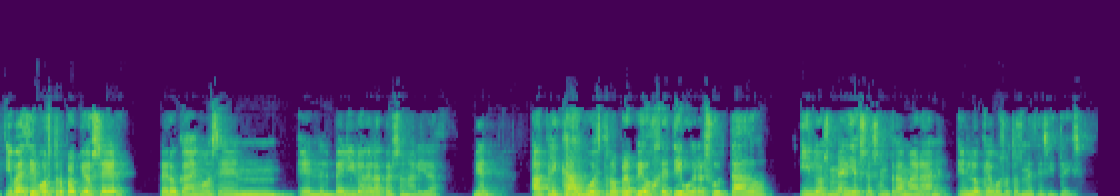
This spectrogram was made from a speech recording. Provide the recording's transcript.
Iba a decir vuestro propio ser, pero caemos en, en el peligro de la personalidad. Bien, aplicad vuestro propio objetivo y resultado y los medios se os entramarán en lo que vosotros necesitéis.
